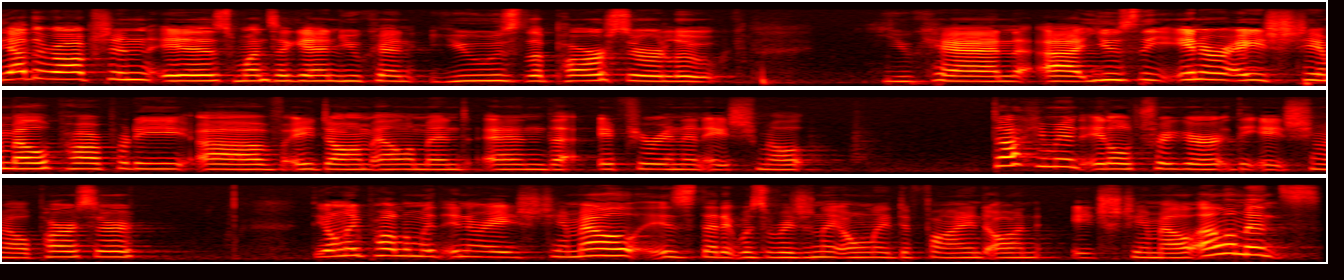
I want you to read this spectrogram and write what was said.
The other option is, once again, you can use the parser loop. You can uh, use the inner HTML property of a DOM element, and the, if you're in an HTML document, it'll trigger the HTML parser. The only problem with inner HTML is that it was originally only defined on HTML elements,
